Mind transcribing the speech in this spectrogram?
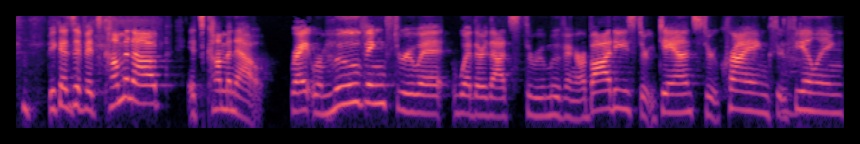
because if it's coming up, it's coming out, right? We're moving through it, whether that's through moving our bodies, through dance, through crying, through feeling,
